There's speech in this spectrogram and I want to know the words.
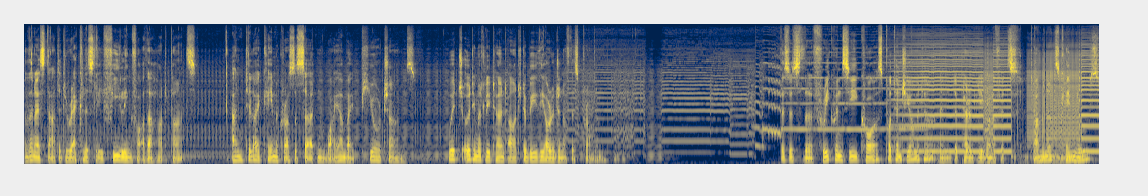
Then I started recklessly feeling for other hot parts until I came across a certain wire by pure chance, which ultimately turned out to be the origin of this problem. This is the frequency coarse potentiometer and apparently one of its terminals came loose.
